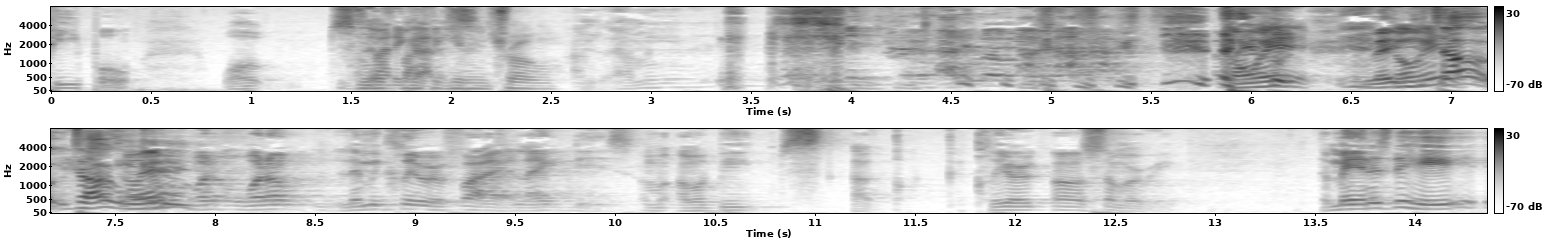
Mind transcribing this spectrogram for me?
people well somebody got to get in trouble. I mean, Go ahead. let Go ahead. talk, talk, So man. what, what let me clarify it like this. I'm, I'm gonna be a clear uh, summary. The man is the head.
